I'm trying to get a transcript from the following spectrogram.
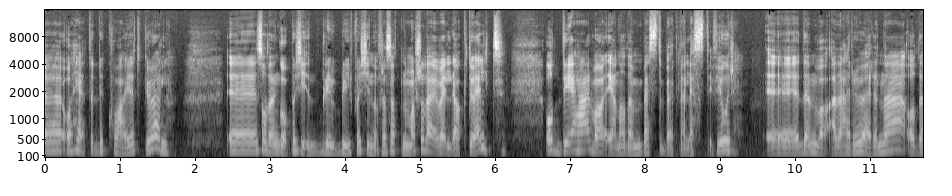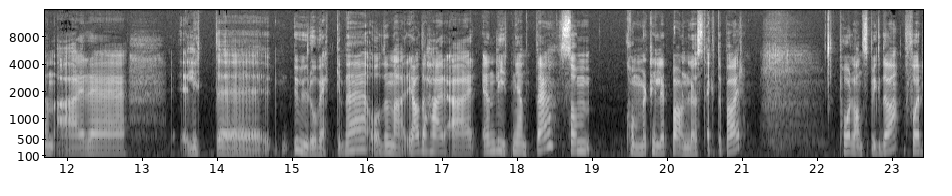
eh, og heter 'The Quiet Girl'. Eh, så den på, blir, blir, på kino fra 17.3, og det er jo veldig aktuelt. Og det her var en av de beste bøkene jeg leste i fjor. Eh, den, var, er rørende, og den er eh, litt uh, urovekkende. Og den er Ja, det her er en liten jente som kommer til et barnløst ektepar på landsbygda. For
